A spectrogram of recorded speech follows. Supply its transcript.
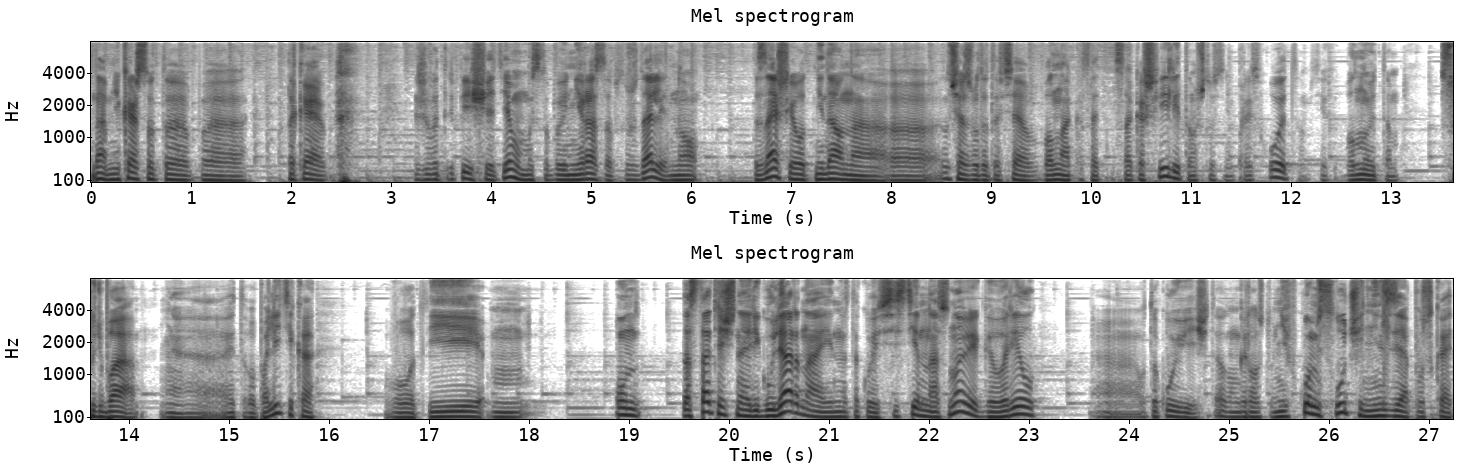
Да, мне кажется, это такая животрепещущая тема, мы с тобой не раз обсуждали, но знаешь, я вот недавно, э, ну сейчас вот эта вся волна касательно Саакашвили, там что с ним происходит, там, всех волнует там судьба э, этого политика, вот, и м, он достаточно регулярно и на такой системной основе говорил э, вот такую вещь, да, он говорил, что ни в коем случае нельзя пускать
